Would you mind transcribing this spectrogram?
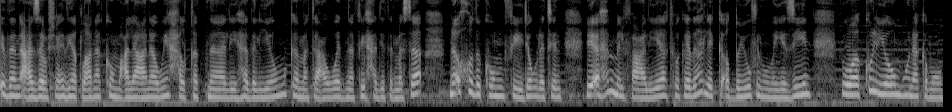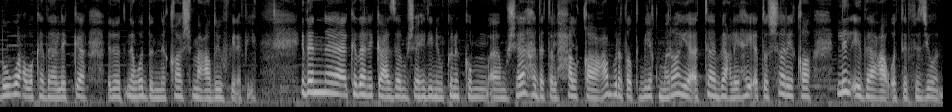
إذا أعزائي المشاهدين أطلعناكم على عناوين حلقتنا لهذا اليوم كما تعودنا في حديث المساء نأخذكم في جولة لأهم الفعاليات وكذلك الضيوف المميزين وكل يوم هناك موضوع وكذلك نود النقاش مع ضيوفنا فيه. إذا كذلك أعزائي المشاهدين يمكنكم مشاهدة الحلقة عبر تطبيق مرايا التابع لهيئة الشارقة للإذاعة والتلفزيون.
